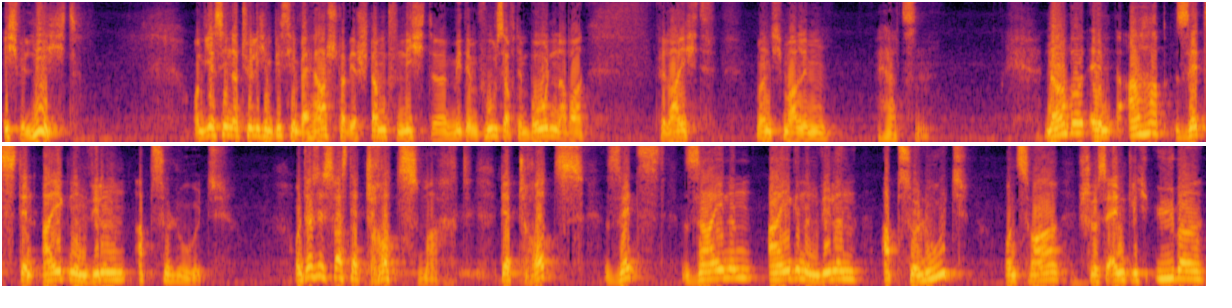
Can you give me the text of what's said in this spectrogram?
ich will nicht. Und wir sind natürlich ein bisschen beherrschter, wir stampfen nicht äh, mit dem Fuß auf den Boden, aber vielleicht manchmal im Herzen. Naboth, äh, Ahab setzt den eigenen Willen absolut. Und das ist, was der Trotz macht. Der Trotz setzt seinen eigenen Willen absolut und zwar schlussendlich über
